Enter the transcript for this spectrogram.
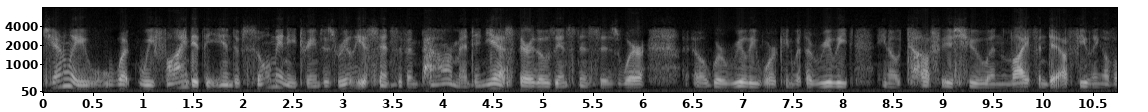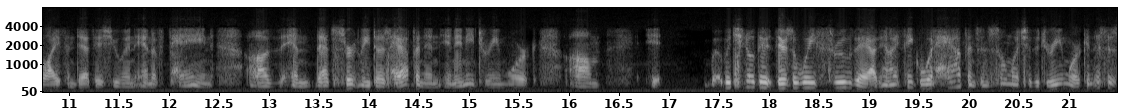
generally, what we find at the end of so many dreams is really a sense of empowerment. And yes, there are those instances where uh, we're really working with a really, you know, tough issue and life and death, feeling of life and death issue, and, and of pain. Uh, and that certainly does happen in, in any dream work. Um, but, but you know, there, there's a way through that, and I think what happens in so much of the dream work, and this is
